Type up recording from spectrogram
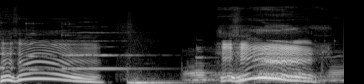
Mhm. Mhm.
